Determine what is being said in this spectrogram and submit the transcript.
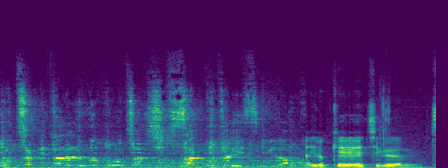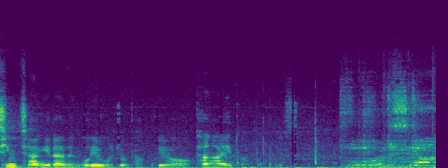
5,000m를 넘는 5,013m에 있습니다. 자, 이렇게 지금 칭창이라는 거 내용을 좀 봤고요. 상하이도 한번 보겠습니다.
